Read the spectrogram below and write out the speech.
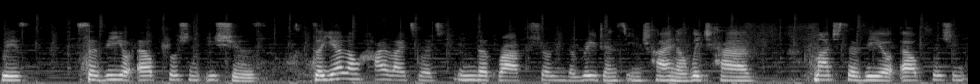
with severe air pollution issues. The yellow highlighted in the graph showing the regions in China which have much severe air pollution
